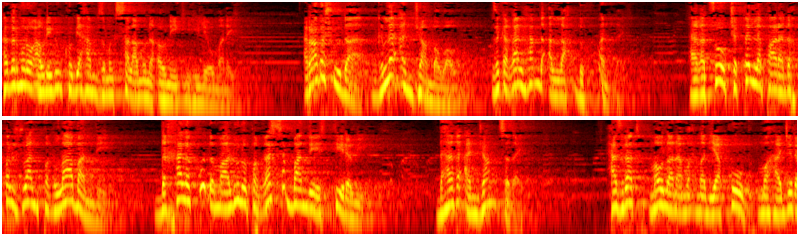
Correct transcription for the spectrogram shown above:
قدرمنو اوریدونکو بیا هم زموږ سلامونه او نیکې هیلې ومنئ را به شو دا غله انجام به واورو ځکه غل هم د الله دښمن دی هغه څوک چې تل لپاره د خپل ژوند په غلا باندې د خلکو د مالونو په غصب باندې تیروي د هغه انجام څه دی حضرت مولانا محمد یعقوب مهاجر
